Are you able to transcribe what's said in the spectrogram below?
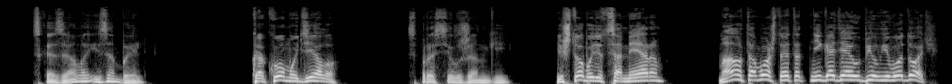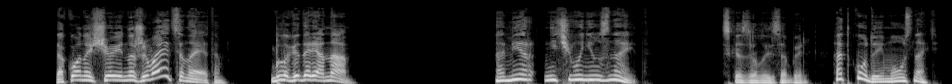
— сказала Изабель. «Какому делу?» — спросил Жанги. «И что будет с Амером? Мало того, что этот негодяй убил его дочь, так он еще и наживается на этом, благодаря нам». «Амер ничего не узнает», — сказала Изабель. «Откуда ему узнать?»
